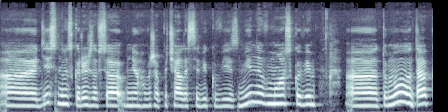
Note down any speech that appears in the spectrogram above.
Е, Дійсно, скоріш за все, в нього вже почалися вікові зміни в мозкові. Е, Тому так,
